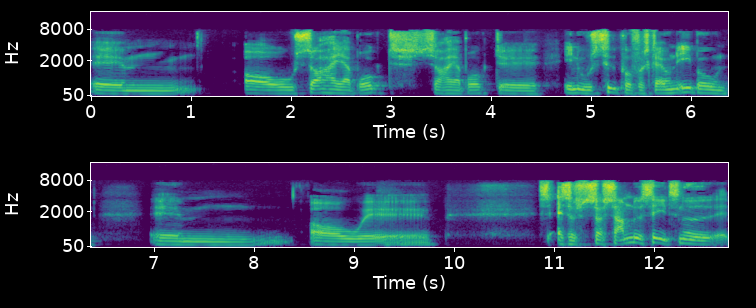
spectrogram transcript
Øh, og så har jeg brugt så har jeg brugt øh, en uges tid på at få skrevet e-bogen øhm, og øh, altså så samlet set sådan noget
